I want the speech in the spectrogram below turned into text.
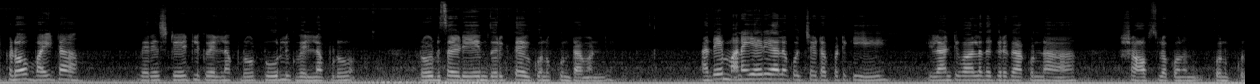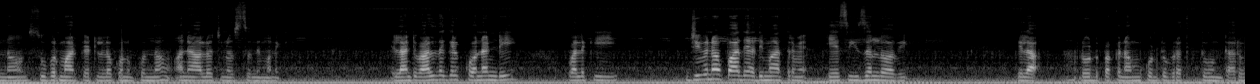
ఇక్కడ బయట వేరే స్టేట్లకు వెళ్ళినప్పుడు టూర్లకు వెళ్ళినప్పుడు రోడ్డు సైడ్ ఏం దొరికితే అవి కొనుక్కుంటామండి. అదే మన ఏరియాలోకి వచ్చేటప్పటికి ఇలాంటి వాళ్ళ దగ్గర కాకుండా షాప్స్లో కొను కొనుక్కుందాం సూపర్ మార్కెట్లలో కొనుక్కుందాం అనే ఆలోచన వస్తుంది మనకి. ఇలాంటి వాళ్ళ దగ్గర కొనండి. వాళ్ళకి జీవనోపాధి అది మాత్రమే ఏ సీజన్లో అవి ఇలా రోడ్డు పక్కన అమ్ముకుంటూ బ్రతుకుతూ ఉంటారు.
